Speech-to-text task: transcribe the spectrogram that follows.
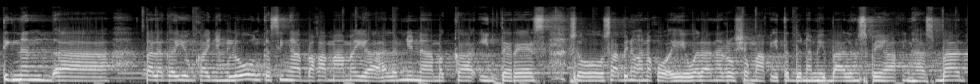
tignan uh, talaga yung kanyang loan kasi nga baka mamaya, alam niyo na, magka-interest. So sabi ng anak ko, eh wala na raw siyang makita doon na may balance pa yung aking husband.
